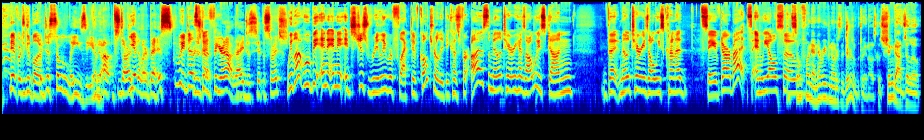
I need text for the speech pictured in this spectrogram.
yeah, we're just gonna blow They're just so lazy about Star Yep. Killer Base. We just, We're just going to figure it out, right? Just hit the switch. We love we'll be and and it- it's just really reflective culturally because for us the military has always done the military's always kind of saved our butts and we also It's so funny. I never even noticed the difference between those because Shin Godzilla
